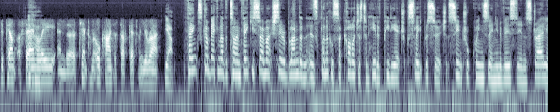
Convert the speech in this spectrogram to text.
dependent on the uh-huh. family uh-huh. and the temperament, all kinds of stuff. Catherine, you're right. Yeah. Thanks. Come back another time. Thank you so much. Sarah Blunden is clinical psychologist and head of paediatric sleep research at Central Queensland University in Australia.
